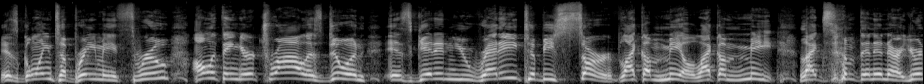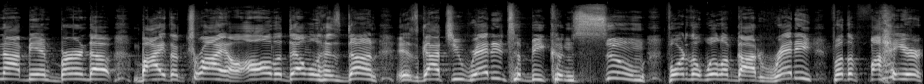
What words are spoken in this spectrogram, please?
is going to bring me through. Only thing your trial is doing is getting you ready to be served like a meal meal, like a meat, like something in there. You're not being burned up by the trial. All the devil has done is got you ready to be consumed for the will of God, ready for the fire,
